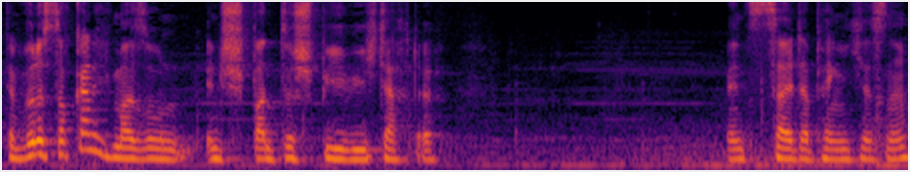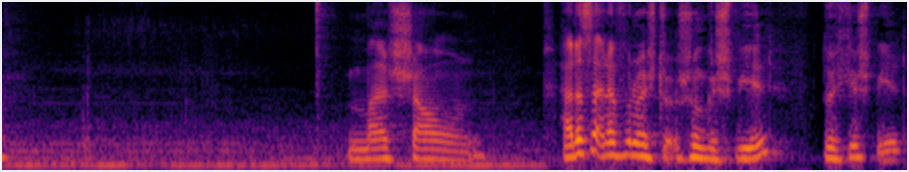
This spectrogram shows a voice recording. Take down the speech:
Dann wird es doch gar nicht mal so ein entspanntes Spiel, wie ich dachte. Wenn es zeitabhängig ist, ne? Mal schauen. Hat das einer von euch schon gespielt? Durchgespielt?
